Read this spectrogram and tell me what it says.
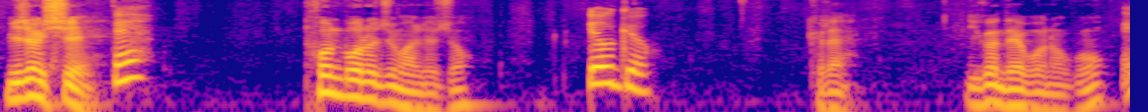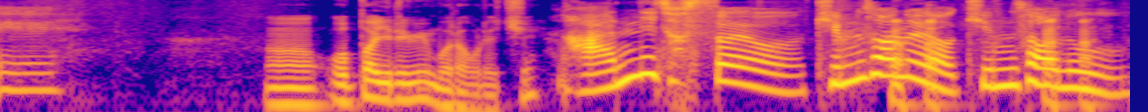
미정 씨. 네? 폰 번호 좀 알려줘. 여기요. 그래. 이건 내 번호고. 예. 어, 오빠 이름이 뭐라고 그랬지? 안 잊었어요. 김선우요. 김선우.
